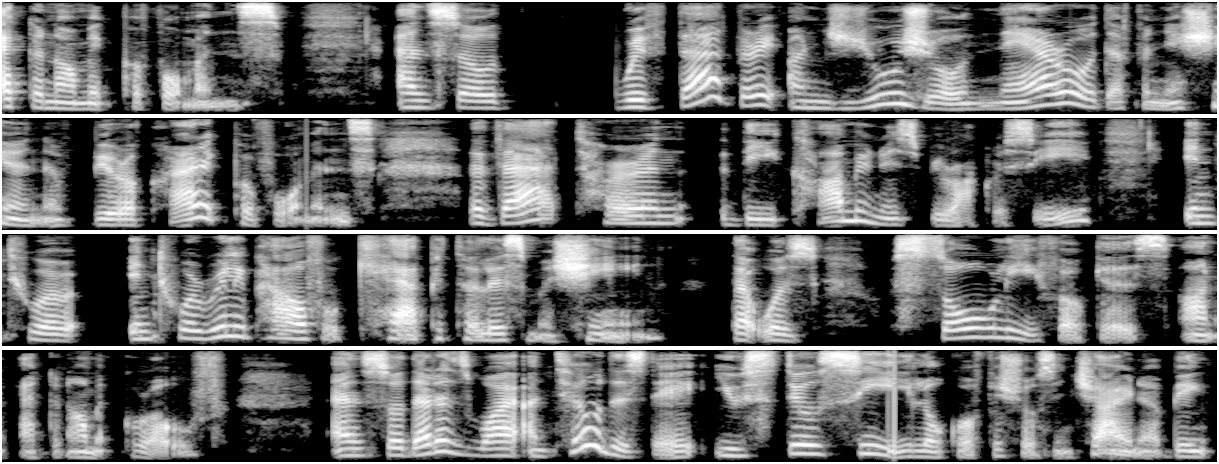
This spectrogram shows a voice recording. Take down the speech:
economic performance. And so with that very unusual, narrow definition of bureaucratic performance, that turned the communist bureaucracy into a into a really powerful capitalist machine that was solely focused on economic growth. And so that is why, until this day, you still see local officials in China being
